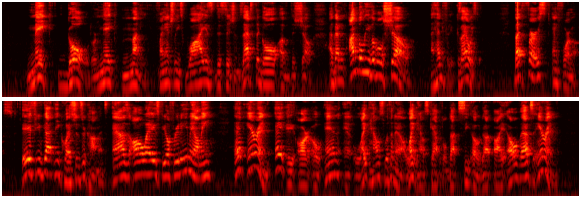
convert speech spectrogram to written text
make gold or make money. Financially wise decisions. That's the goal of the show. I've got an unbelievable show ahead for you, because I always do. But first and foremost, if you've got any questions or comments, as always, feel free to email me at Aaron, A-A-R-O-N, at lighthouse with an L, lighthousecapital.co.il. That's Aaron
